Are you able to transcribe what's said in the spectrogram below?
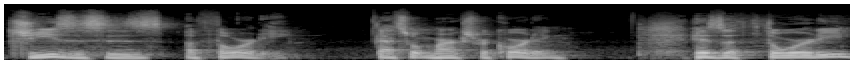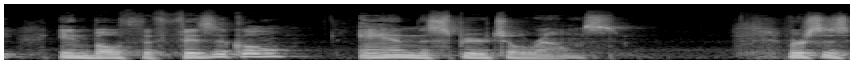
Jesus' authority. That's what Mark's recording. His authority in both the physical and the spiritual realms. Verses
